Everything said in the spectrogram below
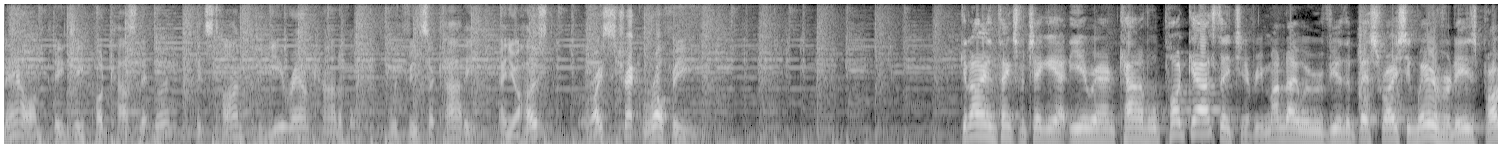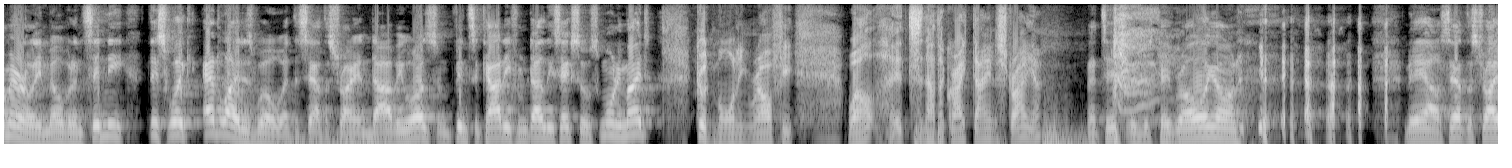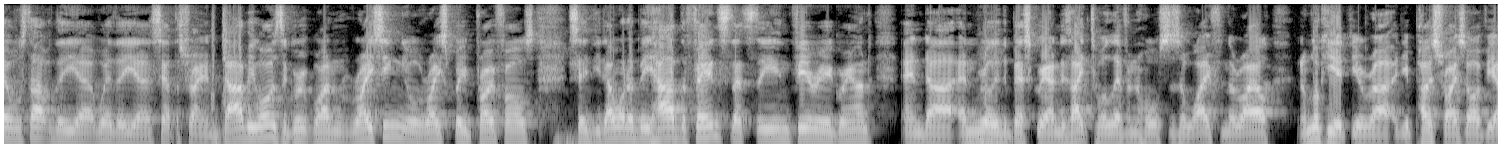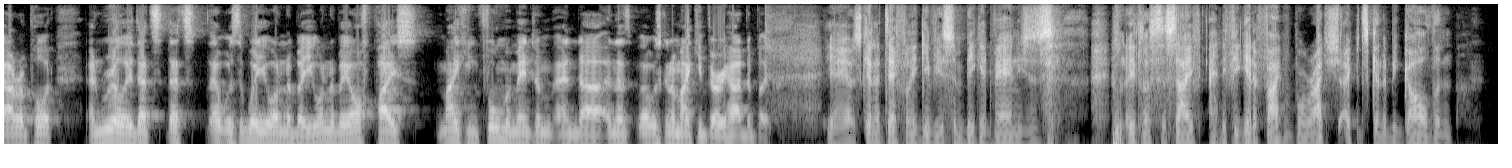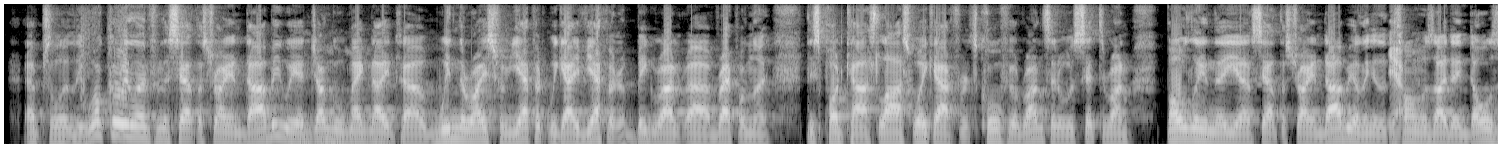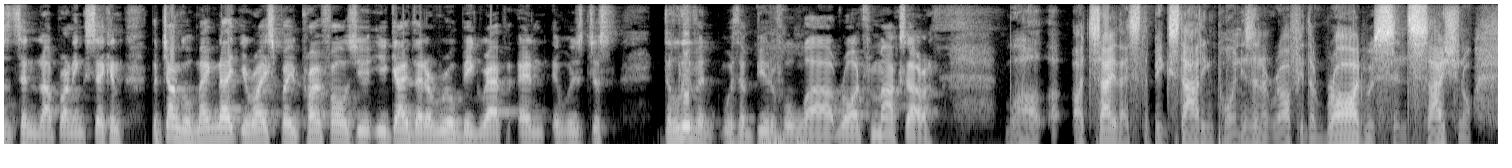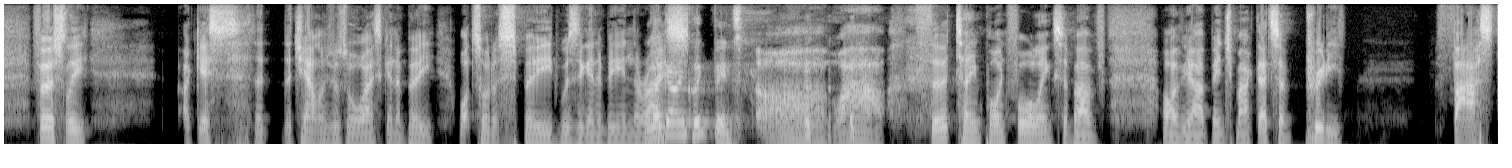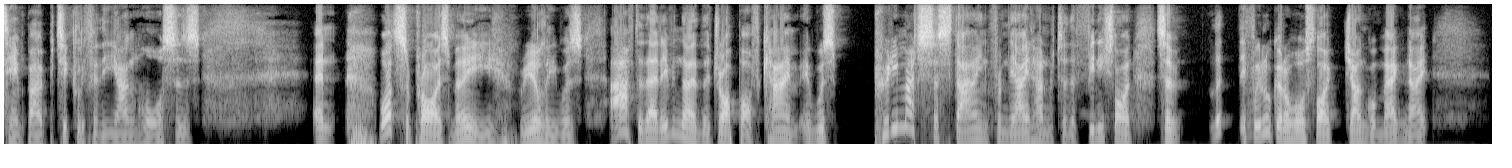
Now on PG Podcast Network, it's time for the year round carnival with Vince Accardi and your host, Racetrack Ralphie. G'day and thanks for checking out Year Round Carnival podcast. Each and every Monday we review the best racing wherever it is, primarily Melbourne and Sydney. This week, Adelaide as well, where the South Australian Derby was. And Vince Accardi from Daily Sectionals. Morning, mate. Good morning, Ralphie. Well, it's another great day in Australia. That's it. We just keep rolling on. now, South Australia. We'll start with the uh, where the uh, South Australian Derby was. The Group One racing. Your race speed profiles said you don't want to be hard the fence. That's the inferior ground, and uh, and really the best ground is eight to eleven horses away from the rail. And I'm looking at your uh, at your post race IVR report, and really that's that's that was where you wanted to be. You wanted to be off pace, making full momentum, and uh, and that was going to make you very hard to beat. Yeah, it was going to definitely give you some big advantages. needless to say. And if you get a favourable race shape, it's going to be golden. Absolutely. What can we learn from the South Australian Derby? We had Jungle Magnate uh, win the race from Yapit. We gave Yapit a big run, uh, wrap on the this podcast last week after its Caulfield run. Said it was set to run boldly in the uh, South Australian Derby. I think at the yep. time it was eighteen dollars. It's ended up running second. But Jungle Magnate, your race speed profiles, you, you gave that a real big wrap, and it was just delivered with a beautiful uh, ride from Mark Zahra. Well, I'd say that's the big starting point, isn't it, Ralphie? The ride was sensational. Firstly, I guess the, the challenge was always going to be what sort of speed was there going to be in the race? They're going quick, Vince. oh, wow. 13.4 lengths above IVR benchmark. That's a pretty fast tempo, particularly for the young horses. And what surprised me really was after that, even though the drop off came, it was pretty much sustained from the 800 to the finish line. So if we look at a horse like Jungle Magnate,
